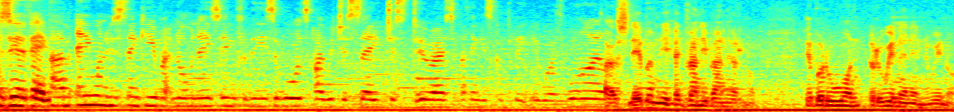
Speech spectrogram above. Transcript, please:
deserving. Um, anyone who's thinking about nominating for these awards, I would just say, just do it. I think it's completely worthwhile. Os neb yn hedfan i banner nhw, efo rhywun, rhywun yn enwi nhw.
